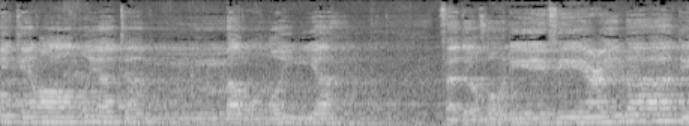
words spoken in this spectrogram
ربك راضية مرضية فادخلي في عبادي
